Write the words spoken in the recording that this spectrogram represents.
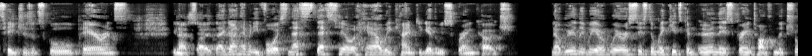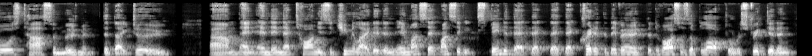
teachers at school, parents, you know, so they don't have any voice, and that's that's how how we came together with Screen Coach. Now, really, we're, we're a system where kids can earn their screen time from the chores, tasks, and movement that they do. Um, and, and then that time is accumulated. And, and once that once they've expended that, that, that, that credit that they've earned, the devices are blocked or restricted. And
